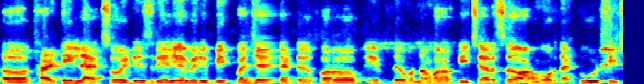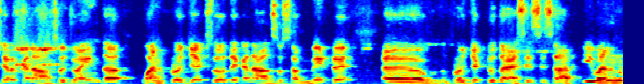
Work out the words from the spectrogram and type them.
uh, 30 lakhs. So it is really a very big budget uh, for uh, if the number of teachers or more than two teachers can also join the one project. So they can also submit a project to the SSSR. Even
